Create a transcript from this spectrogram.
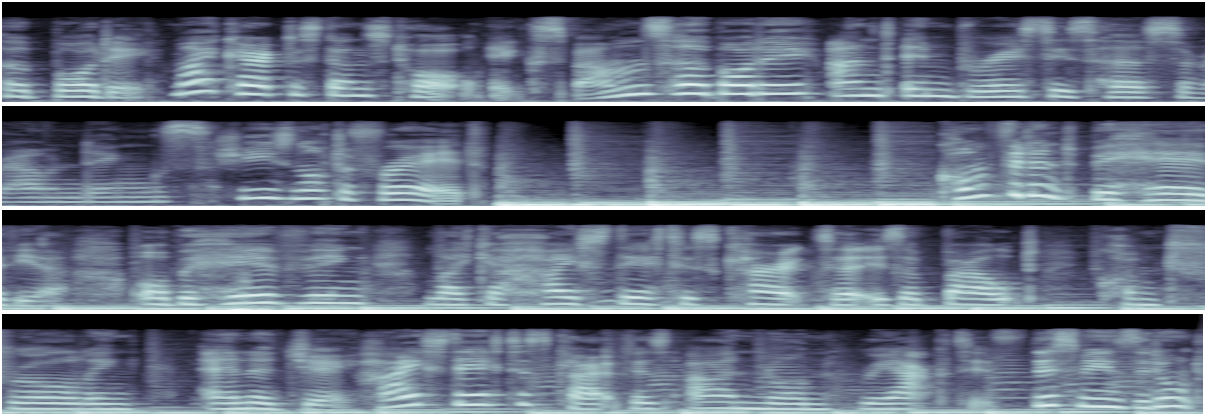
her body. My character stands tall, expands her body, and embraces her surroundings. She's not afraid. Confident behaviour or behaving like a high status character is about controlling energy. High status characters are non-reactive. This means they don't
